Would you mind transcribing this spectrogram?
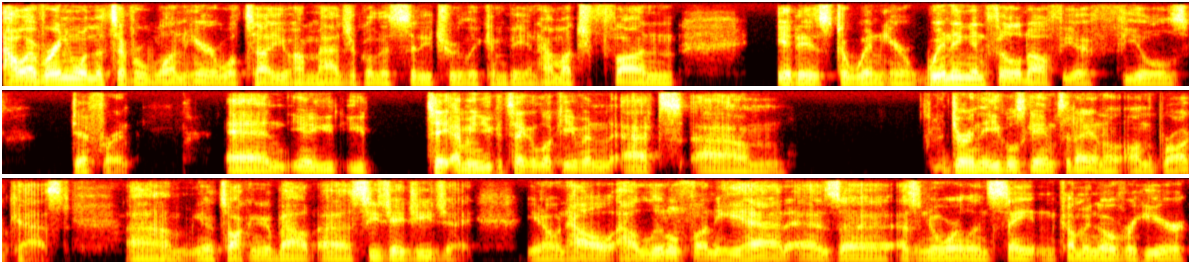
however, anyone that's ever won here will tell you how magical this city truly can be and how much fun it is to win here. Winning in Philadelphia feels different, and you know, you, you take. I mean, you could take a look even at um, during the Eagles game today on, on the broadcast. Um, you know, talking about uh, CJGJ, you know, and how how little fun he had as a as a New Orleans Saint and coming over here,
